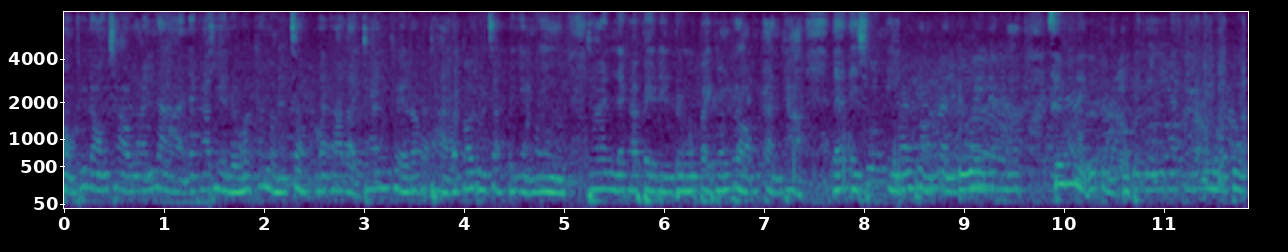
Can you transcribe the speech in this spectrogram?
ของพี่น้องชาวล้านนานะคะเรียนรู้ว่าขนมจบนะคะหลายท่านเคยรับประทานแล้วก็รู้จักเป็นอย่างดีท่านนะคะไปเรียนรู้ไปพร้อมๆกันค่ะ และในช่วงนี้พร้อมกันด้วยนะคะ ซึ่งในโอกาสต่อไปนี้นะคะมวลคง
